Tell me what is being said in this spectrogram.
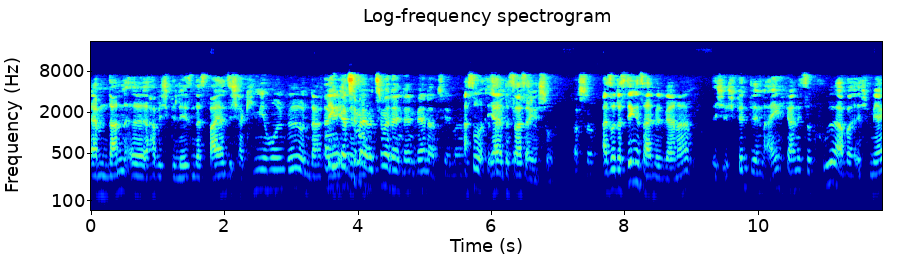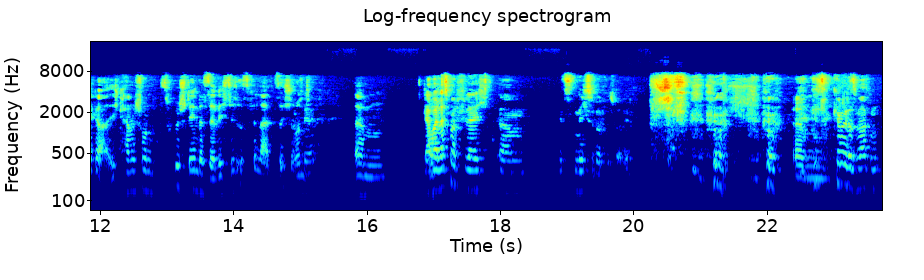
Ähm, dann äh, habe ich gelesen, dass Bayern sich Hakimi holen will und da denke nee, erzähl mal, so, erzähl mal dein, dein Werner-Thema. Achso, ja, das war es eigentlich schon. Achso. Also das Ding ist halt mit Werner, ich, ich finde den eigentlich gar nicht so cool, aber ich merke, ich kann schon zugestehen, dass er wichtig ist für Leipzig und Okay. ähm, Ja, aber lass mal vielleicht ähm, jetzt nicht so über Fußball reden. ähm, Können wir das machen?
